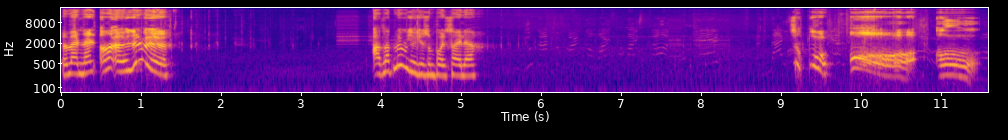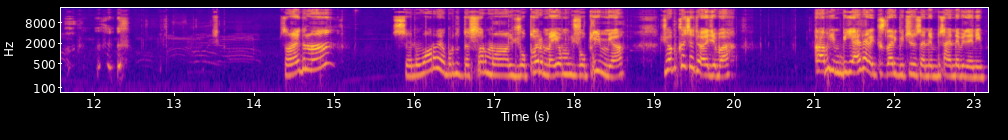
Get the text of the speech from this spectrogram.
Ömer nerede? Aa öldün mü? Atlatmaya mı çalışıyorsun polis hala? Oo, oo, oo. Sanaydın lan. Seni var ya burada taşlarım ha. Joplarım ben. Ya, joplayayım ya. Job kaç atıyor acaba? Abicim bir gelsene kızlar güçlü sen bir sen de bir deneyeyim.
